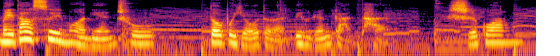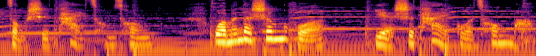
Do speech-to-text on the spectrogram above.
每到岁末年初，都不由得令人感叹：时光总是太匆匆。我们的生活也是太过匆忙，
